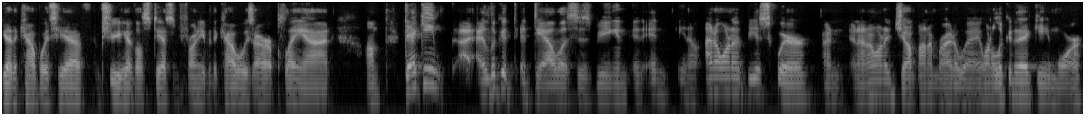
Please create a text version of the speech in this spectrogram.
Yeah, the Cowboys have. I'm sure you have those stats in front of you, but the Cowboys are a play on. Um, that game, I, I look at, at Dallas as being, and, and, and you know, I don't want to be a square, and, and I don't want to jump on them right away. I want to look into that game more.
